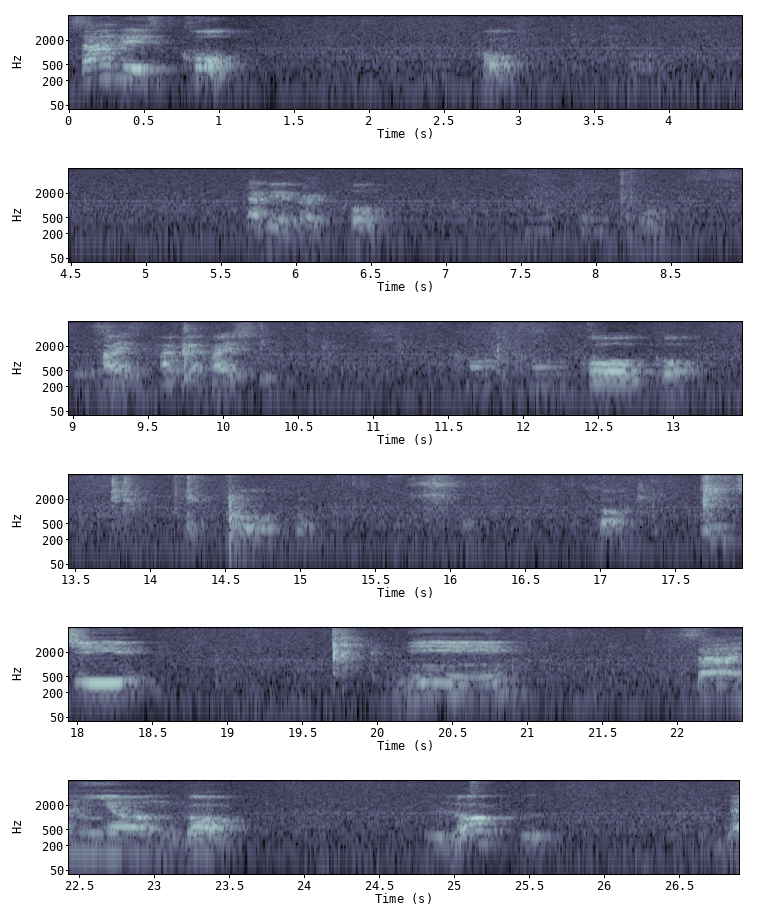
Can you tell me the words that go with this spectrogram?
Sound is cold. Cold. Have you heard cold? High, high, high school. こうこ高校。高校。そう。一、二、三、四、五、六、七、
